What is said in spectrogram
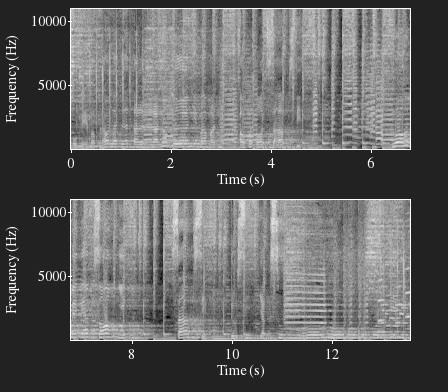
โอแม่มาเพราะละเดือตันละน้องเอ๋ยมามัน เอามาตอนสามสิบโอ้แม่แก้มสองหยิกสามสิบดูสิยังสวยช่าง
